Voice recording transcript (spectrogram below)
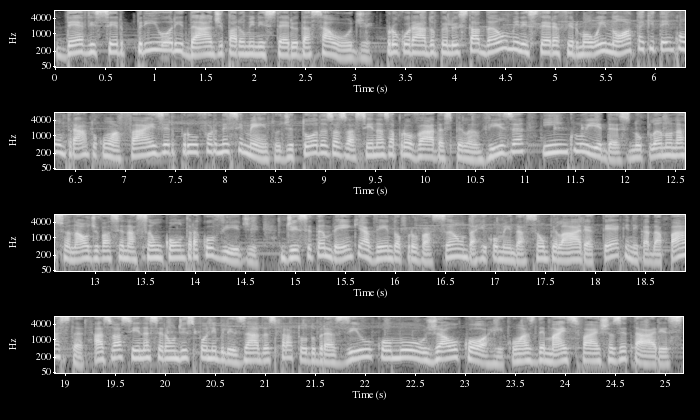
deve ser prioridade para o Ministério da Saúde. Procurado pelo Estadão, o Ministério afirmou em nota que tem contrato com a Pfizer para o fornecimento de todas as vacinas aprovadas pela Anvisa e incluídas no Plano Nacional de Vacinação contra a Covid. Disse também que, havendo aprovação da recomendação pela área técnica, técnica da pasta, as vacinas serão disponibilizadas para todo o Brasil, como já ocorre com as demais faixas etárias.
